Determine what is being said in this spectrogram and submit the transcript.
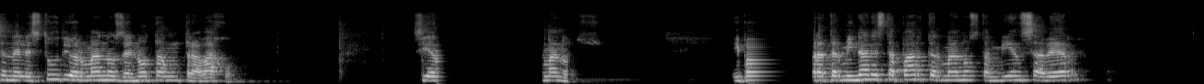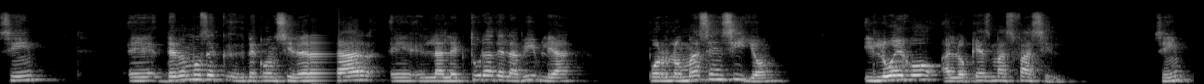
en el estudio, hermanos, denota un trabajo. Sí, hermanos. Y para terminar esta parte, hermanos, también saber, ¿sí? Eh, debemos de, considerar eh, la lectura de la Biblia por lo más sencillo y luego a lo que es más fácil. ¿Sí?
